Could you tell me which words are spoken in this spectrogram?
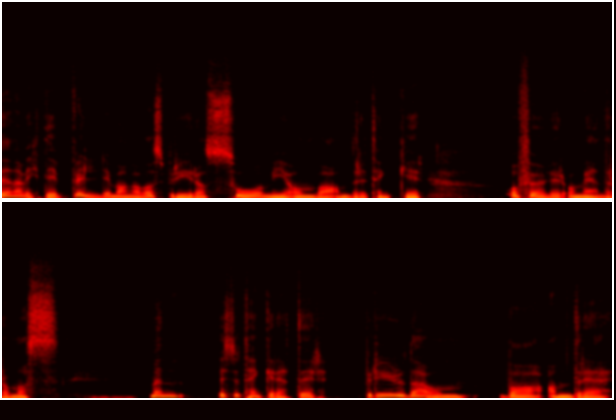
Den er viktig. Veldig mange av oss bryr oss så mye om hva andre tenker og føler og mener om oss. Men hvis du tenker etter, bryr du deg om hva andre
